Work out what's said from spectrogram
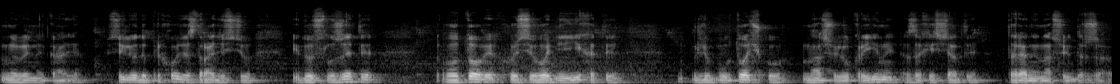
не виникає. Всі люди приходять з радістю, йдуть служити, готові хоч сьогодні їхати в будь-яку точку нашої України, захищати терени нашої держави.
